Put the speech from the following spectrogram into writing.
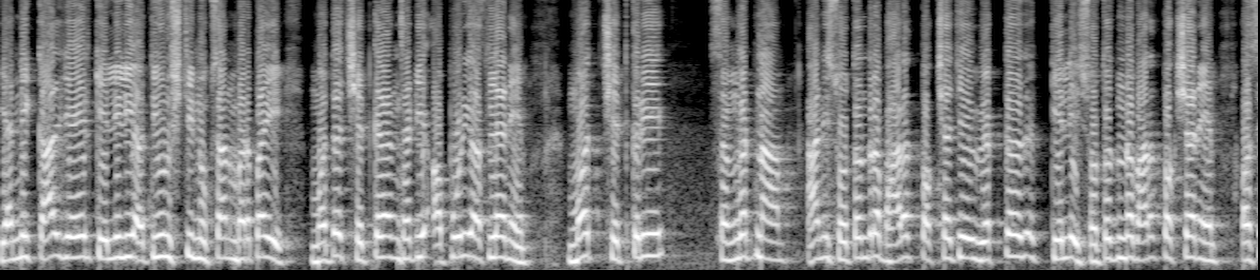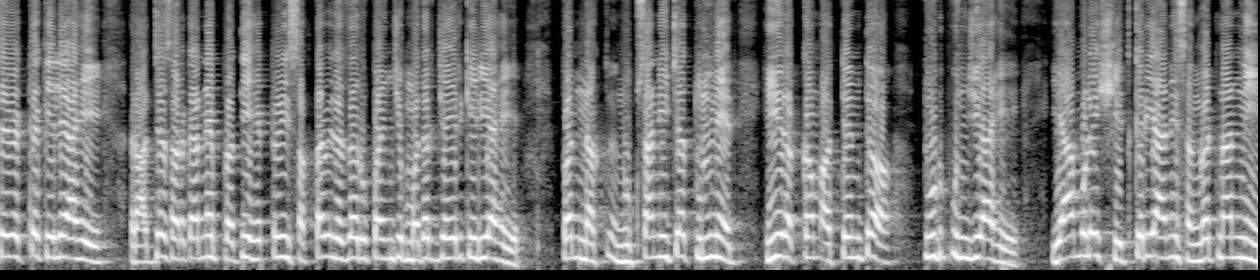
यांनी काल जाहीर केलेली अतिवृष्टी नुकसान भरपाई मदत शेतकऱ्यांसाठी अपुरी असल्याने मत शेतकरी संघटना आणि स्वतंत्र भारत पक्षाचे व्यक्त केले स्वतंत्र भारत पक्षाने असे व्यक्त केले आहे राज्य सरकारने प्रति हेक्टरी सत्तावीस हजार रुपयांची मदत जाहीर केली आहे. पण नक नुकसानीच्या तुलनेत ही रक्कम अत्यंत तुटपुंजी आहे. यामुळे शेतकरी आणि संघटनांनी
